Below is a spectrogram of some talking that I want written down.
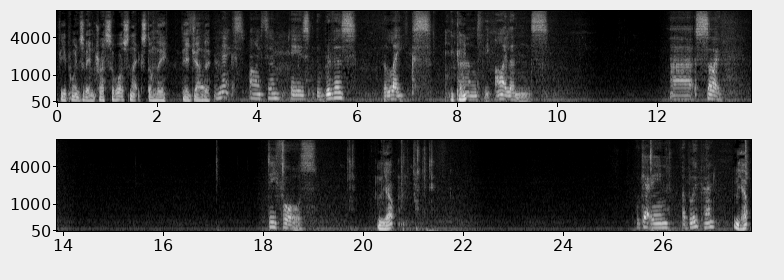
for your points of interest. So what's next on the the agenda? So next item is the rivers, the lakes, Okay. and the islands. Uh, so, D4s. Yep. We're getting a blue pen Yep.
